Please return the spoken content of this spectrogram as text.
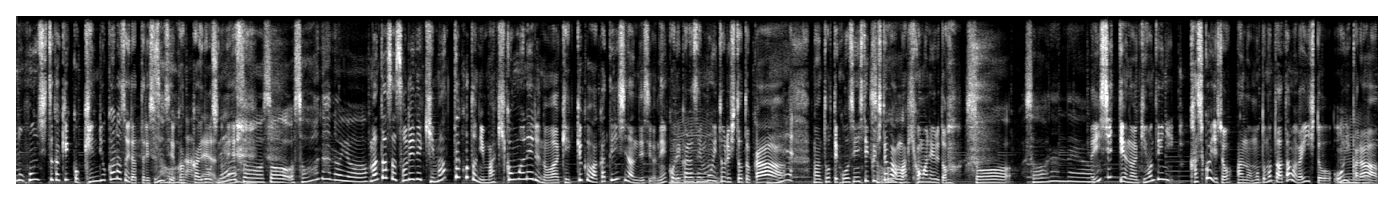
の本質が結構権力争いだったりするんですよそうなんだよ学会同士のね。そうそうそう。なのよ。またさそれで決まったことに巻き込まれるのは結局若手医師なんですよね。これから専門医取る人とか、ね。まあ、取って更新していく人が巻き込まれると。そう。そう。なんだよ。医師っていうのは基本的に賢いでしょ？あのもともと頭がいい人多いから、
